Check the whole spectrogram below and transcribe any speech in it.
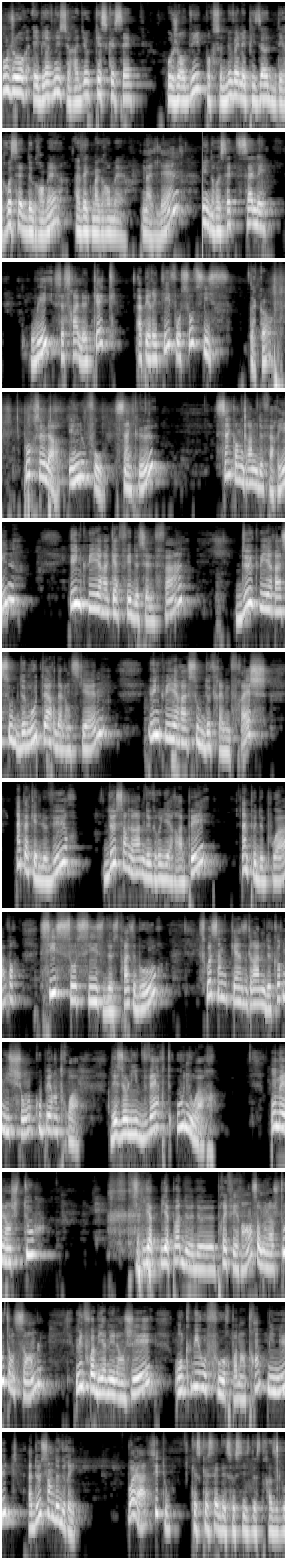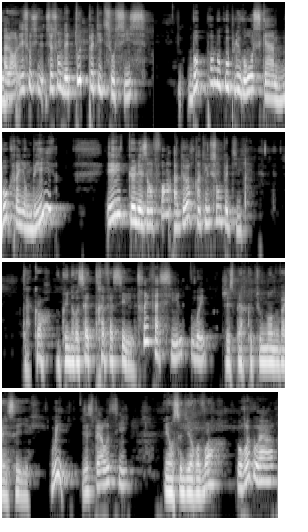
Bonjour et bienvenue sur Radio Qu'est-ce que c'est? Aujourd'hui, pour ce nouvel épisode des recettes de grand-mère avec ma grand-mère. Madeleine? Une recette salée. Oui, ce sera le cake apéritif aux saucisses. D'accord. Pour cela, il nous faut 5 œufs, 50 g de farine, une cuillère à café de sel fin, deux cuillères à soupe de moutarde à l'ancienne, une cuillère à soupe de crème fraîche, un paquet de levure, 200 g de gruyère râpée, un peu de poivre, 6 saucisses de Strasbourg, 75 g de cornichons coupés en trois, des olives vertes ou noires. On mélange tout. Il n'y a, il y a pas de, de préférence, on mélange tout ensemble. Une fois bien mélangé, on cuit au four pendant 30 minutes à 200 degrés. Voilà, c'est tout. Qu'est-ce que c'est des saucisses de Strasbourg? Alors, les saucisses, ce sont des toutes petites saucisses, pas beaucoup plus grosses qu'un beau crayon bille, et que les enfants adorent quand ils sont petits. D'accord. Donc une recette très facile. Très facile, oui. J'espère que tout le monde va essayer. Oui, j'espère aussi. Et on se dit au revoir. Au revoir.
